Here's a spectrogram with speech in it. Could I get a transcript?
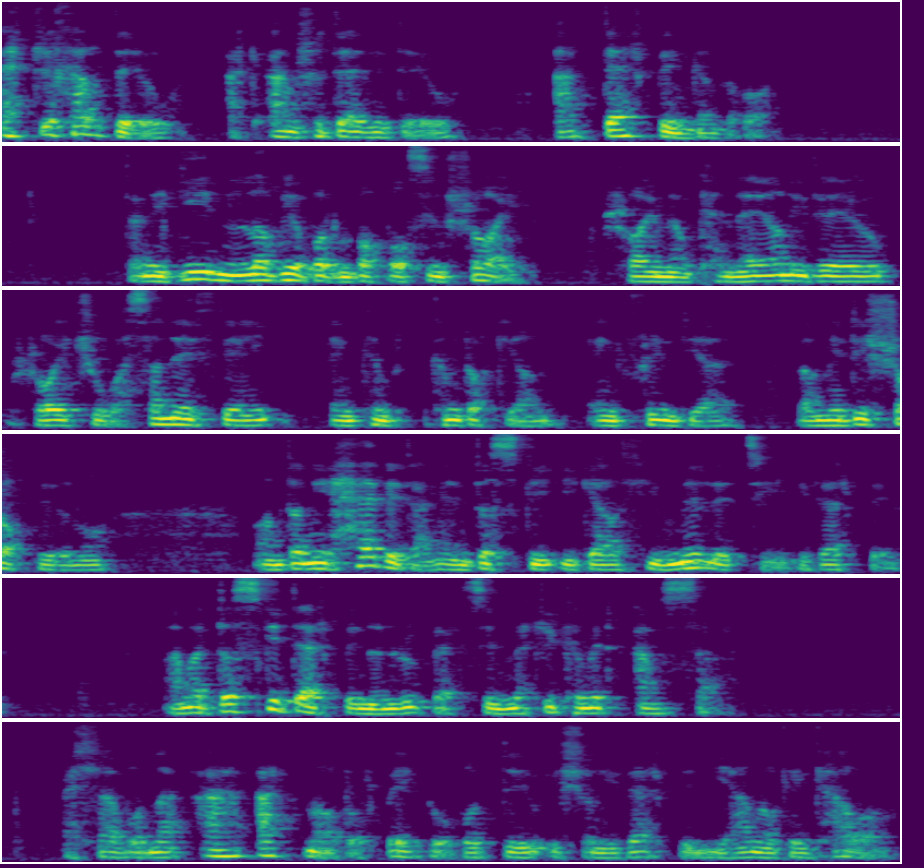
edrych ar ddiw ac anrhydeddu Dyw a derbyn ganddo fo. Da ni gyd yn lyfio bod yn bobl sy'n rhoi. Rhoi mewn caneuon i ddiw, rhoi trwy wasanaethau ein cymdogion, ein ffrindiau, fel mynd i siop iddyn nhw. Ond da ni hefyd angen dysgu i gael humility i dderbyn. A mae dysgu derbyn yn rhywbeth sy'n medru cymryd amser. Ella fod yna adnod o'r Beibl fod Dyw eisiau ni dderbyn i annog ein calon.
